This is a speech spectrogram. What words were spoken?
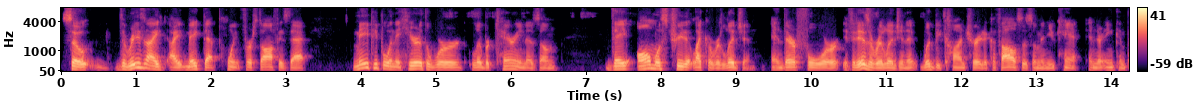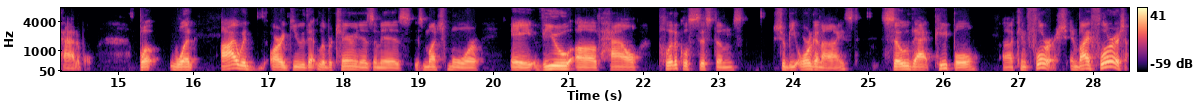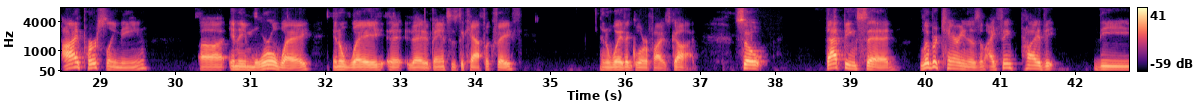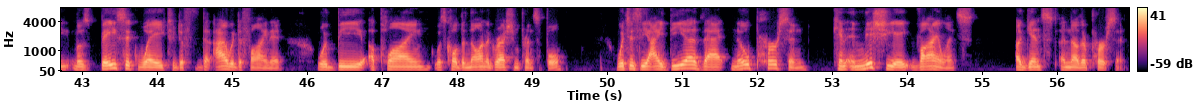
So the reason I, I make that point first off is that many people, when they hear the word libertarianism, they almost treat it like a religion. And therefore, if it is a religion, it would be contrary to Catholicism and you can't, and they're incompatible. But what I would argue that libertarianism is, is much more a view of how political systems should be organized so that people uh, can flourish. And by flourish, I personally mean uh, in a moral way, in a way that, that advances the Catholic faith, in a way that glorifies God. So, that being said, libertarianism, I think probably the the most basic way to that I would define it would be applying what's called the non-aggression principle, which is the idea that no person can initiate violence against another person.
